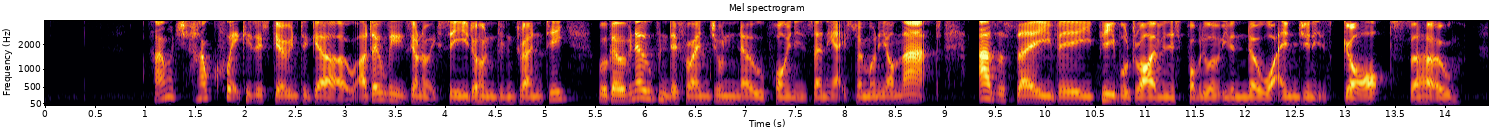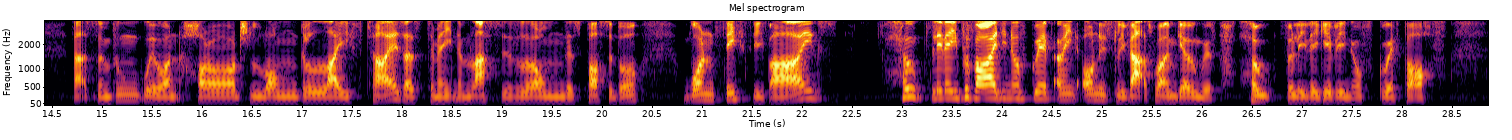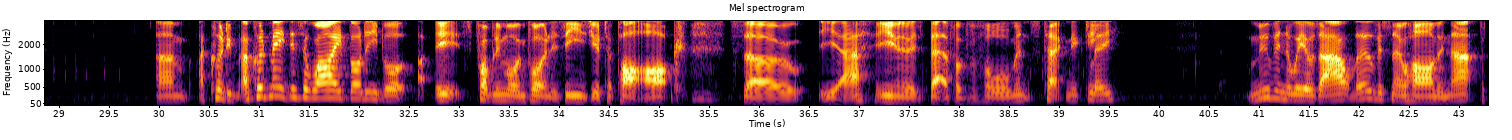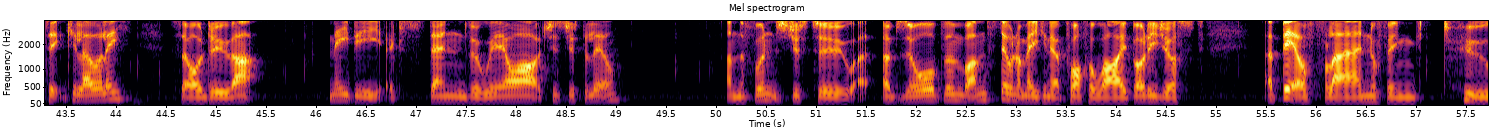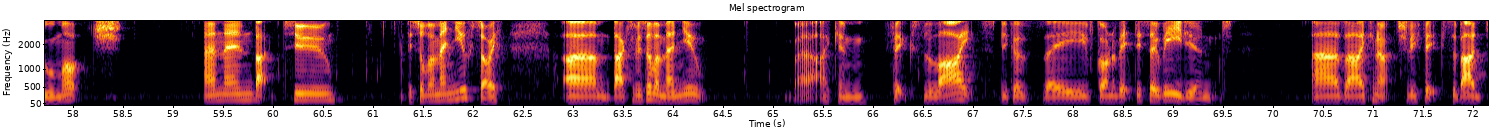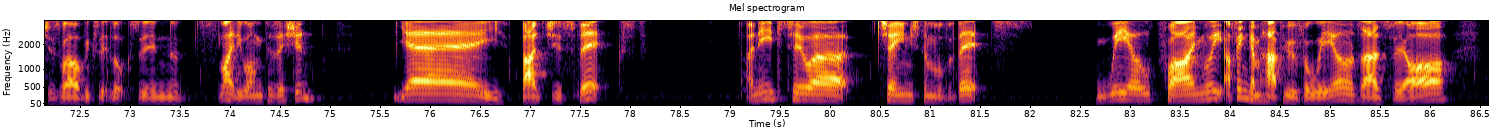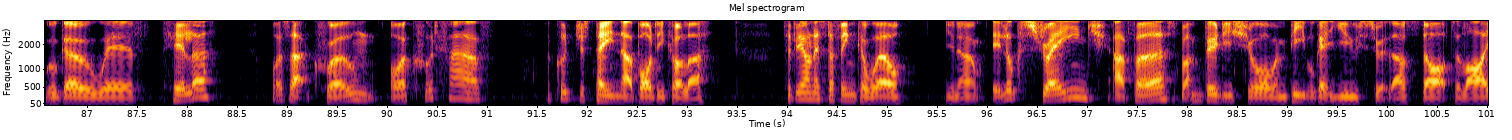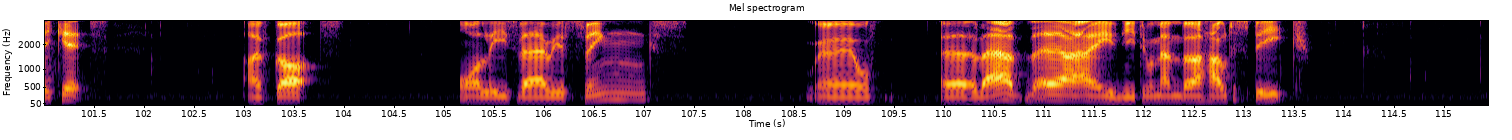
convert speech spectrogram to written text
How much? How quick is this going to go? I don't think it's going to exceed 120. We'll go with an open differential. No point in spending extra money on that. As I say, the people driving this probably won't even know what engine it's got, so that's something. We want hard, long life tyres as to make them last as long as possible. 155s. Hopefully they provide enough grip. I mean, honestly, that's what I'm going with. Hopefully they give enough grip off. Um, I could I could make this a wide body, but it's probably more important. It's easier to park, so yeah. Even if it's better for performance, technically. Moving the wheels out though, there's no harm in that particularly, so I'll do that. Maybe extend the wheel arches just a little, and the fronts just to uh, absorb them. But I'm still not making it a proper wide body, just a bit of flare, nothing too much and then back to this other menu, sorry, um, back to this other menu where I can fix the lights because they've gone a bit disobedient as I can actually fix the badge as well because it looks in a slightly wrong position. Yay! Badge is fixed. I need to uh, change some other bits. Wheel primary. I think I'm happy with the wheels as they are. We'll go with pillar what's that, chrome? Or I could have, I could just paint that body colour. To be honest, I think I will. You know, it looks strange at first, but I'm pretty sure when people get used to it, they'll start to like it. I've got all these various things. Well, uh, there, there, you need to remember how to speak.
